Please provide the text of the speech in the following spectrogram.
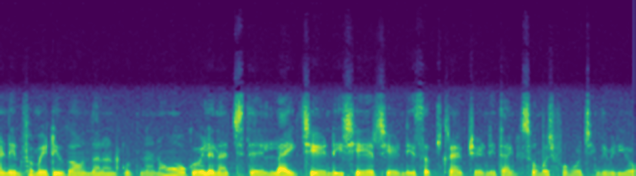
అండ్ ఇన్ఫర్మేటివ్గా ఉందని అనుకుంటున్నాను. ఒకవేళ నచ్చితే లైక్ చేయండి షేర్ చేయండి సబ్స్క్రైబ్ చేయండి. Thank you so much for watching the video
